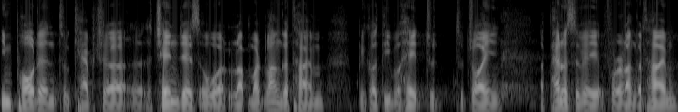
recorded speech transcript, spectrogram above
important to capture changes over a much longer time because people hate to, to join a panel survey for a longer time.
